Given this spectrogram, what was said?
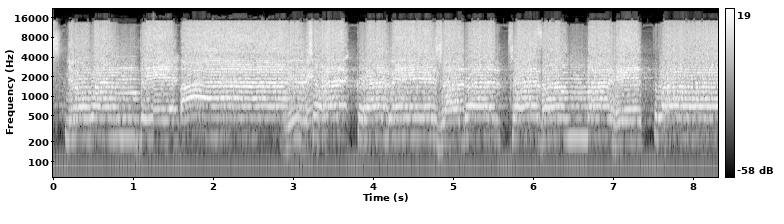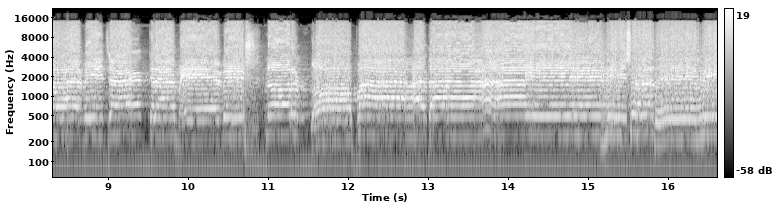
विष्णुवन्दे विचक्रमे सदर्च संवहित्वा विचक्रमे विष्णुर्गोपा देवी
